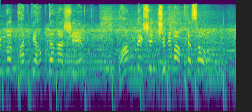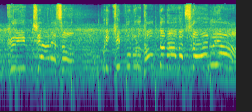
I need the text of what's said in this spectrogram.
모든 것 받게 합당하신 왕 대신 주님 앞에서 그 임재 안에서 우리 기쁨으로 더욱더 나아갑시다. 할루야!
